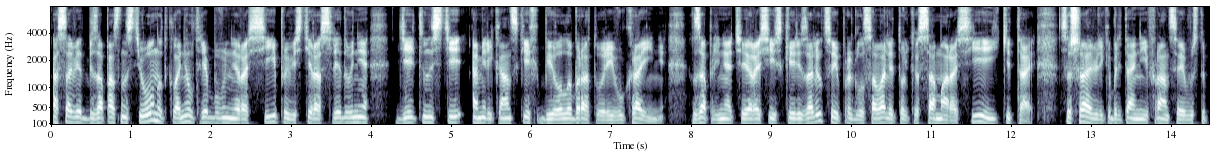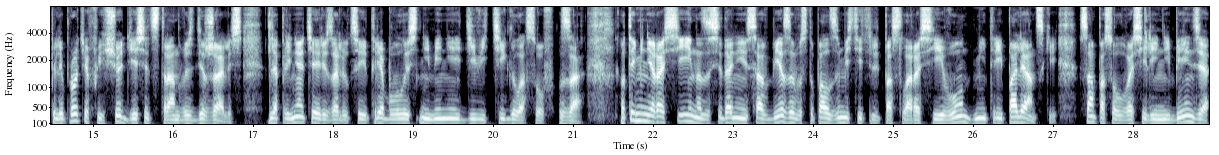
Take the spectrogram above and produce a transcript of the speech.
А Совет Безопасности ООН отклонил требования России провести расследование деятельности американских биолабораторий в Украине. За принятие российской резолюции проголосовали только сама Россия и Китай. США Великобритания и Франция выступили против, еще 10 стран воздержались. Для принятия резолюции требовалось не менее 9 голосов «за». От имени России на заседании Совбеза выступал заместитель посла России в ООН Дмитрий Полянский. Сам посол Василий Небензя,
